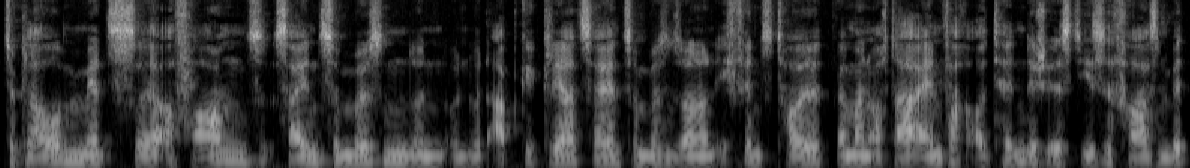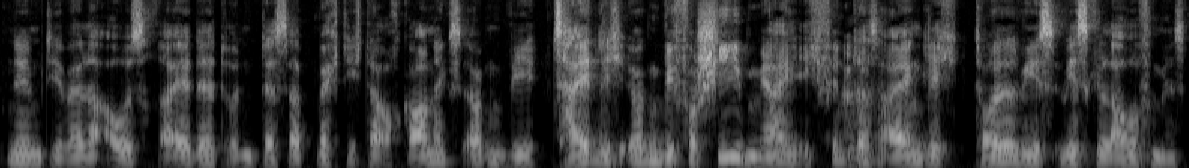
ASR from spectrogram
zu glauben, jetzt äh, erfahren sein zu müssen und, und, und abgeklärt sein zu müssen, sondern ich finde es toll, wenn man auch da einfach authentisch ist, diese Phasen mitnimmt, die Welle ausreitet. Und deshalb möchte ich da auch gar nichts irgendwie zeitlich irgendwie verschieben. Ja, ich finde mhm. das eigentlich toll, wie es, wie es gelaufen ist.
